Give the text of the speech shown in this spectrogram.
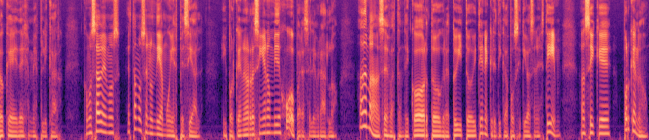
ok, déjeme explicar. Como sabemos, estamos en un día muy especial. ¿Y por qué no reseñar un videojuego para celebrarlo? Además, es bastante corto, gratuito y tiene críticas positivas en Steam. Así que, ¿por qué no?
